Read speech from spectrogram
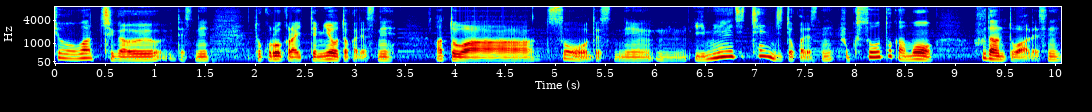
今日は違うですねところから行ってみようとかですね。あとはそうですね、うん、イメージチェンジとかですね服装とかも普段とはですね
